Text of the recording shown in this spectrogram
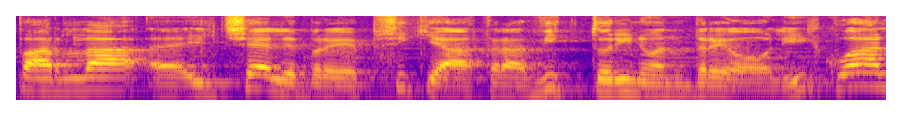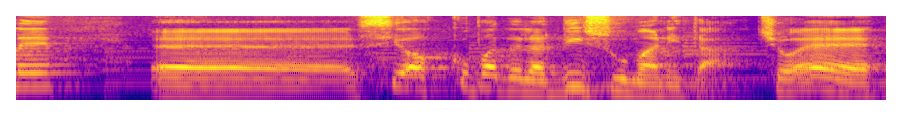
parla eh, il celebre psichiatra Vittorino Andreoli, il quale eh, si occupa della disumanità, cioè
